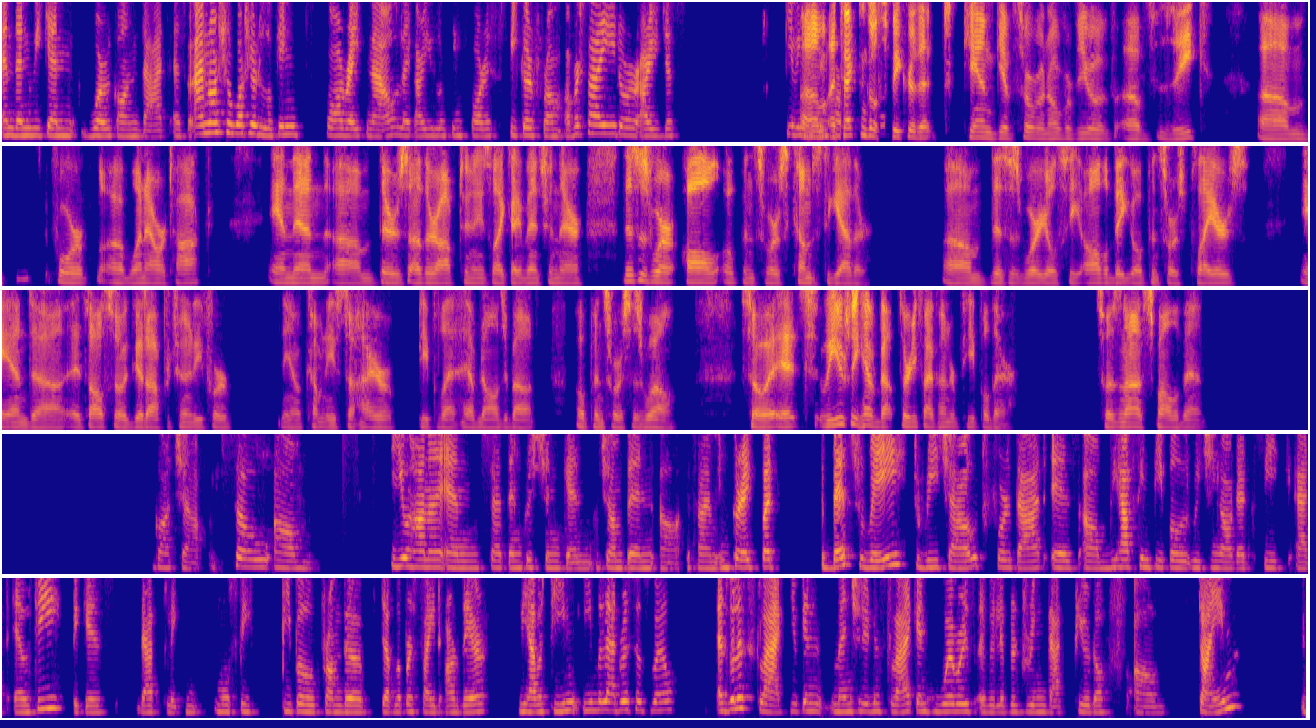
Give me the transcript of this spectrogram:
and then we can work on that as well. I'm not sure what you're looking for right now. Like, are you looking for a speaker from our side or are you just giving um, a technical speaker that can give sort of an overview of, of Zeek um, for a one hour talk. And then um, there's other opportunities, like I mentioned there. This is where all open source comes together. Um, this is where you'll see all the big open source players. And uh, it's also a good opportunity for you know, companies to hire people that have knowledge about open source as well. So it's, we usually have about 3,500 people there. So it's not a small event. Gotcha. So um, Johanna and Seth and Christian can jump in uh, if I'm incorrect, but the best way to reach out for that is um, we have seen people reaching out at Zeek at LT because that like mostly people from the developer side are there. We have a team email address as well, as well as Slack. You can mention it in Slack and whoever is available during that period of um, time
